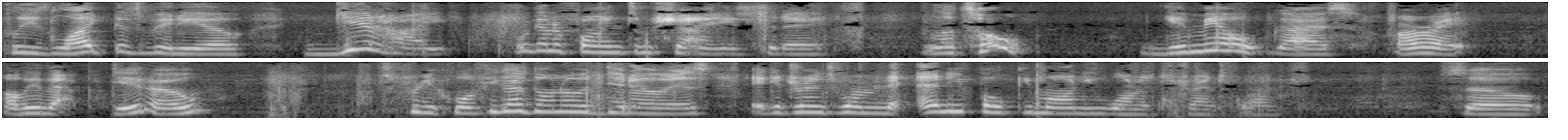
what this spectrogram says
please like this video. Get hype. We're going to find some shinies today. Let's hope. Give me hope, guys. Alright, I'll be back. Ditto. It's pretty cool. If you guys don't know what Ditto is, it can transform into any Pokemon you want it to transform. So,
